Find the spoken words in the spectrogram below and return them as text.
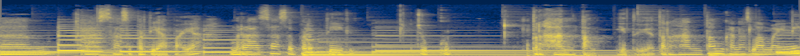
um, rasa seperti apa ya? Merasa seperti cukup terhantam gitu ya terhantam karena selama ini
